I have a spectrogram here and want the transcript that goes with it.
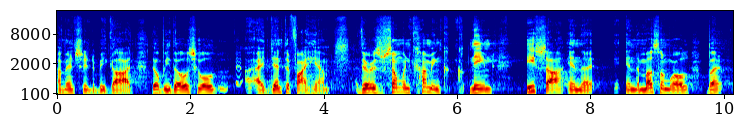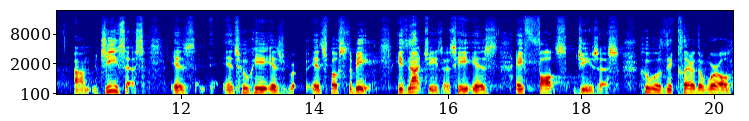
eventually to be God. There'll be those who will identify him. There is someone coming named Isa in the, in the Muslim world, but um, Jesus is, is who he is, is supposed to be. He's not Jesus. He is a false Jesus who will declare the world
